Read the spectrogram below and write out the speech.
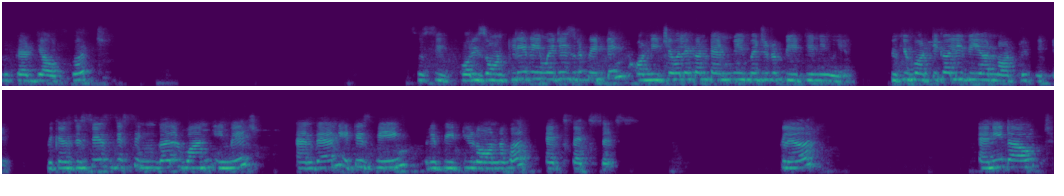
look at the output see, horizontally the image is repeating और नीचे वाले कंटेंट में इमेज रिपीट ही नहीं हुई है, क्योंकि vertically we are not repeating because this is the single one image and then it is being repeated on our x-axis. Clear? Any doubt?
